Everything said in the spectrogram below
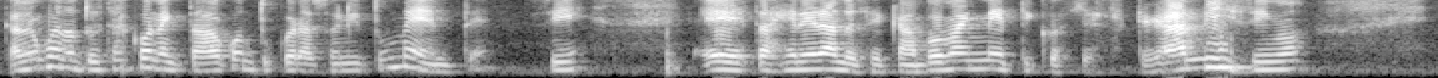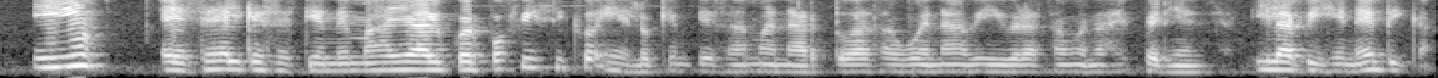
En cambio, cuando tú estás conectado con tu corazón y tu mente, ¿sí? Eh, estás generando ese campo magnético que es grandísimo y ese es el que se extiende más allá del cuerpo físico y es lo que empieza a emanar toda esa buena vibra, esas buenas experiencias. Y la epigenética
